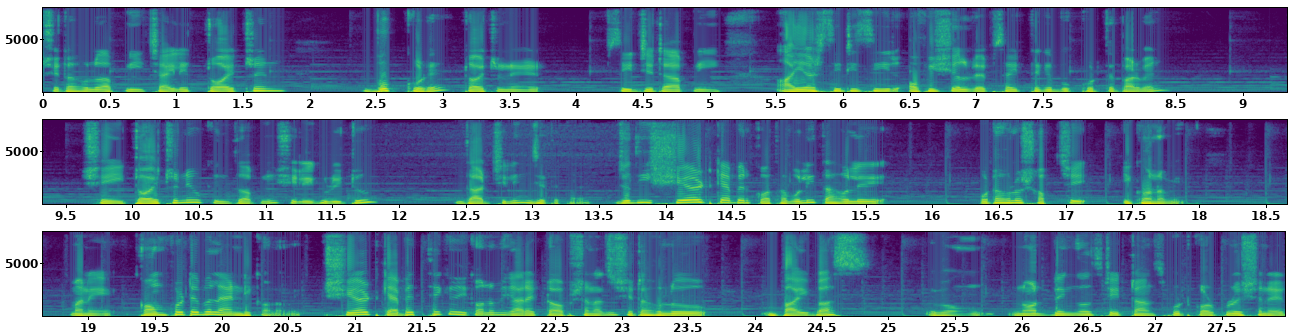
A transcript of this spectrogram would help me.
সেটা হলো আপনি চাইলে টয় ট্রেন বুক করে টয় ট্রেনের সিট যেটা আপনি আইআরসিটিসির অফিসিয়াল ওয়েবসাইট থেকে বুক করতে পারবেন। সেই টয় ট্রেনেও কিন্তু আপনি শিলিগুড়ি টু দার্জিলিং যেতে পারেন। যদি শেয়ার্ড ক্যাবের কথা বলি, তাহলে ওটা হলো সবচেয়ে ইকোনমিক মানে কমফোর্টেবল অ্যান্ড ইকোনমিক শেয়ার্ড ক্যাবের থেকেও ইকোনমিক আরেকটা অপশান আছে, সেটা হলো বাই বাস এবং নর্থ বেঙ্গল স্টেট ট্রান্সপোর্ট কর্পোরেশনের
